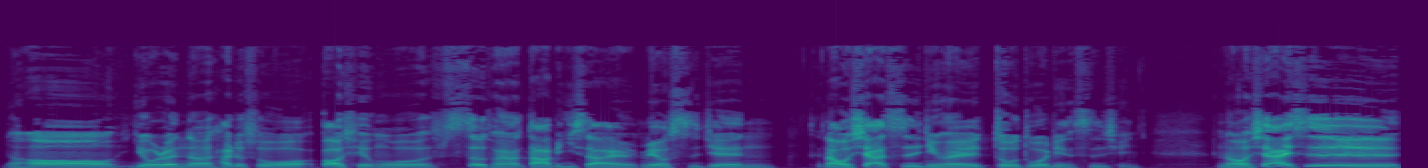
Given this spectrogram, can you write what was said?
然后有人呢，他就说：“抱歉，我社团要打比赛，没有时间。那我下次一定会做多一点事情。然后下一次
